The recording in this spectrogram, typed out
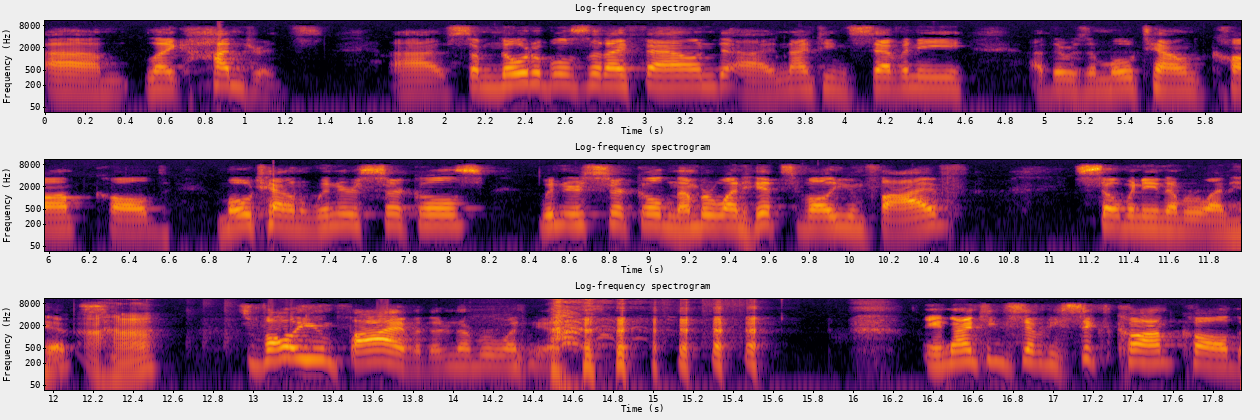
um, like hundreds. Uh, some notables that I found uh, in 1970, uh, there was a Motown comp called Motown Winners Circles, Winners Circle Number One Hits Volume Five. So many number one hits. Uh huh. It's volume five of their number one hit. In 1976 comp called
